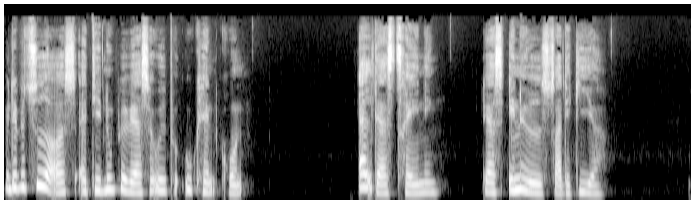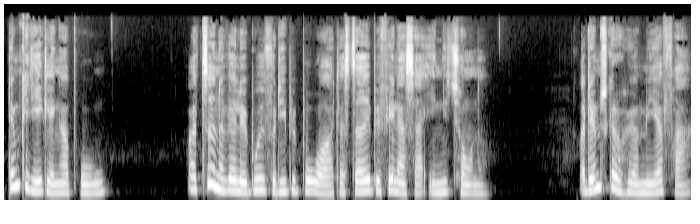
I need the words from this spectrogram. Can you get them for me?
men det betyder også, at de nu bevæger sig ud på ukendt grund. Al deres træning, deres indøvede strategier, dem kan de ikke længere bruge. Og tiden er ved at løbe ud for de beboere, der stadig befinder sig inde i tårnet. Og dem skal du høre mere fra.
